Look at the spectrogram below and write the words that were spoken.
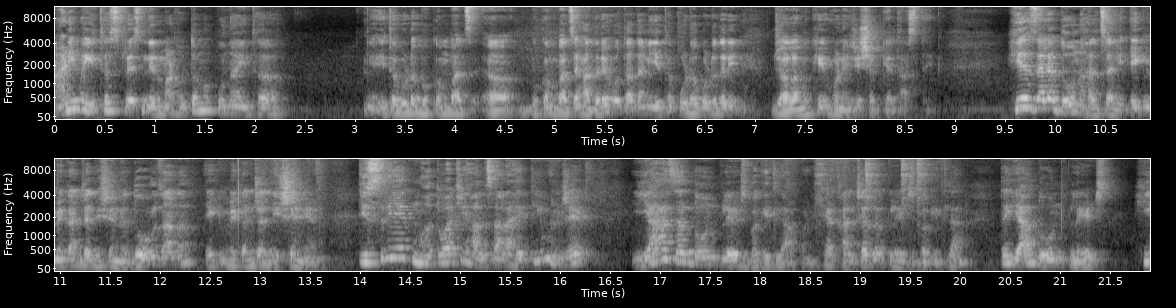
आणि मग इथं स्ट्रेस निर्माण होतं. मग पुन्हा इथं इथं कुठं भूकंपाचे भूकंपाचे हादरे होतात आणि इथं पुढं कुठंतरी ज्वालामुखी होण्याची शक्यता असते. हे झाल्या दोन हालचाली. एकमेकांच्या दिशेने दूर जाणं एकमेकांच्या दिशेने येणं. तिसरी एक महत्वाची हालचाल आहे ती म्हणजे या जर दोन प्लेट्स बघितल्या आपण ह्या खालच्या जर प्लेट्स बघितल्या तर या दोन प्लेट्स ही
